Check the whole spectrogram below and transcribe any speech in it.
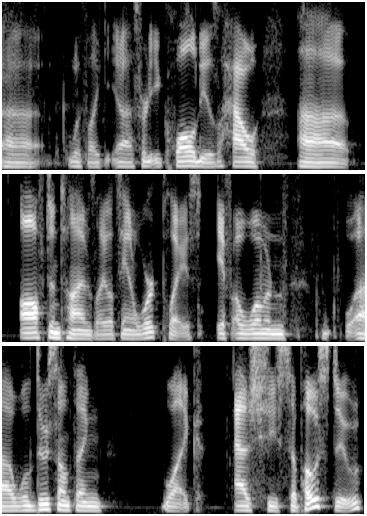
uh, with like uh, sort of equality, is how uh, oftentimes, like let's say in a workplace, if a woman uh, will do something like as she's supposed to,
